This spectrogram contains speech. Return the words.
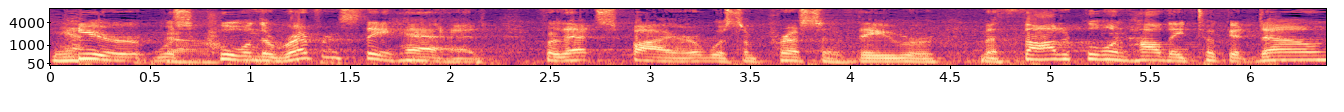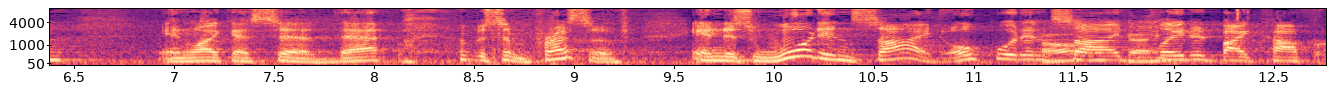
yeah. here was yeah. cool, and the reverence they had for that spire was impressive. They were methodical in how they took it down. And like I said, that was impressive. And it's wood inside, oak wood oh, inside, oh, okay. plated by copper.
